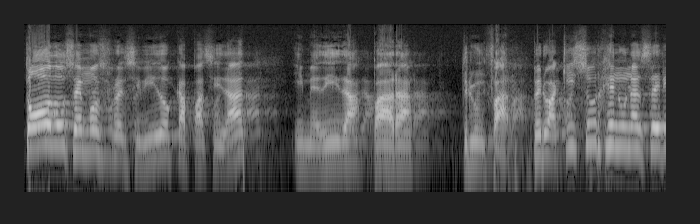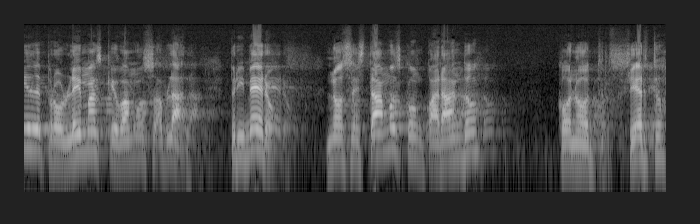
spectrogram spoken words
Todos hemos recibido capacidad y medida para triunfar. Pero aquí surgen una serie de problemas que vamos a hablar. Primero, nos estamos comparando con otros, ¿cierto?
